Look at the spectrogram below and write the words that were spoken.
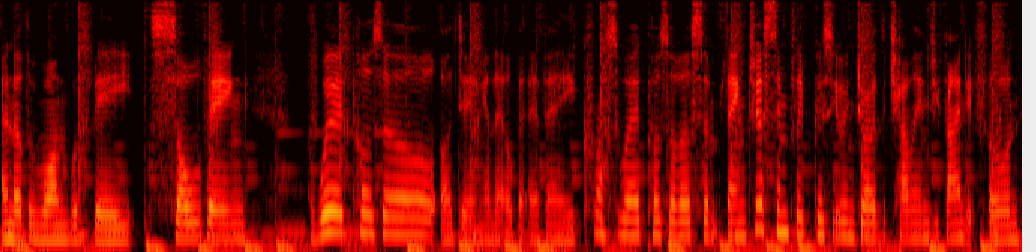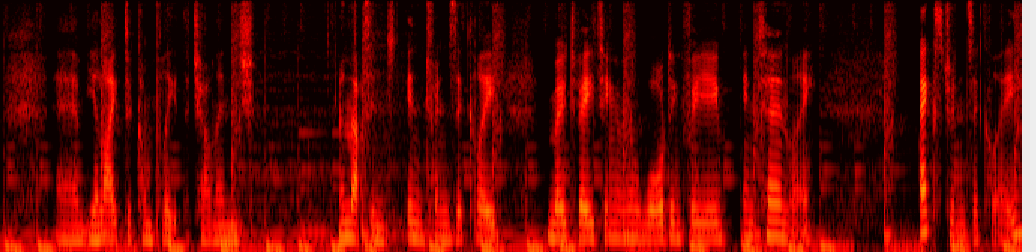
Another one would be solving a word puzzle or doing a little bit of a crossword puzzle or something, just simply because you enjoy the challenge, you find it fun, um, you like to complete the challenge and that's in- intrinsically motivating and rewarding for you internally. Extrinsically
